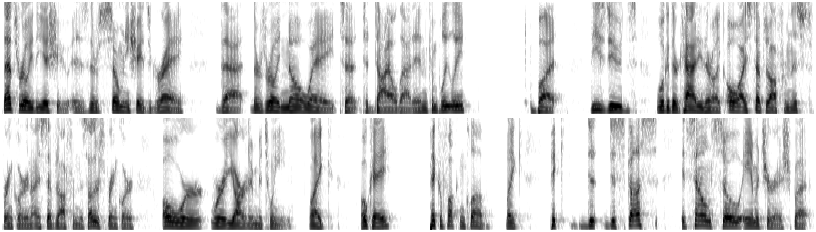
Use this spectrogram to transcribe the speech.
that's really the issue. Is there's so many shades of gray that there's really no way to to dial that in completely. But these dudes look at their caddy, they're like, "Oh, I stepped it off from this sprinkler, and I stepped it off from this other sprinkler. Oh, we're we're a yard in between." Like, okay, pick a fucking club. Like, pick d- discuss. It sounds so amateurish, but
